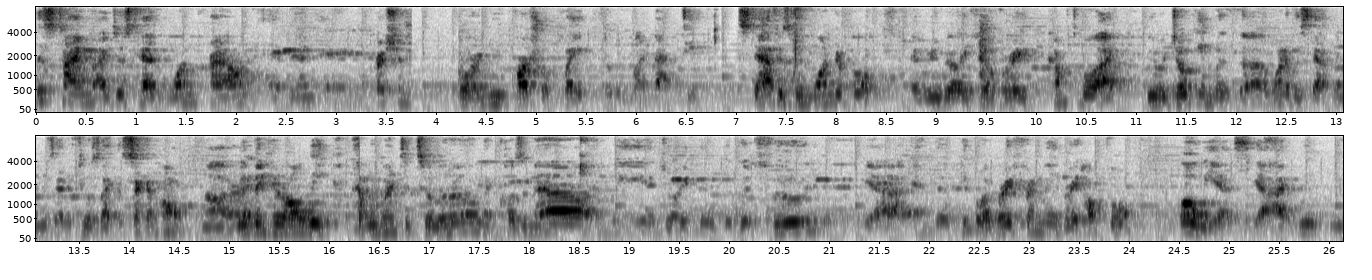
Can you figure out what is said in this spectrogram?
this time I just had one crown and then an impression for a new partial plate for the, my back teeth. Staff has been wonderful and we really feel very comfortable. I, we were joking with uh, one of the staff members that it feels like a second home. All We've been here all week. We went to Tulum and Cozumel and we enjoyed the, the good food. Yeah, and the people are very friendly and very helpful. Oh yes, yeah. I, we, we,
